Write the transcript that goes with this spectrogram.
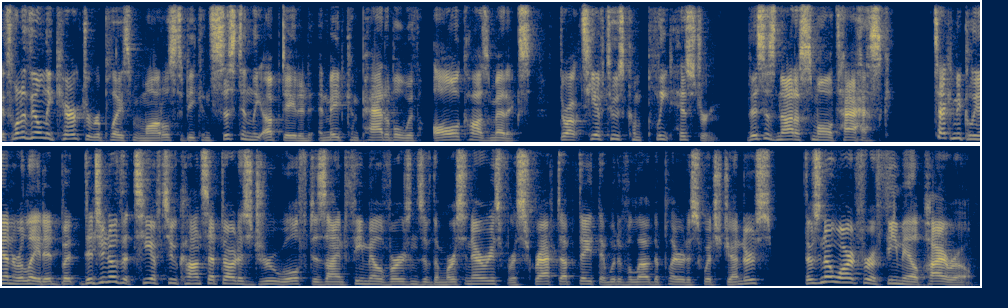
It's one of the only character replacement models to be consistently updated and made compatible with all cosmetics throughout TF2's complete history. This is not a small task. Technically unrelated, but did you know that TF2 concept artist Drew Wolf designed female versions of the mercenaries for a scrapped update that would have allowed the player to switch genders? There's no art for a female pyro,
